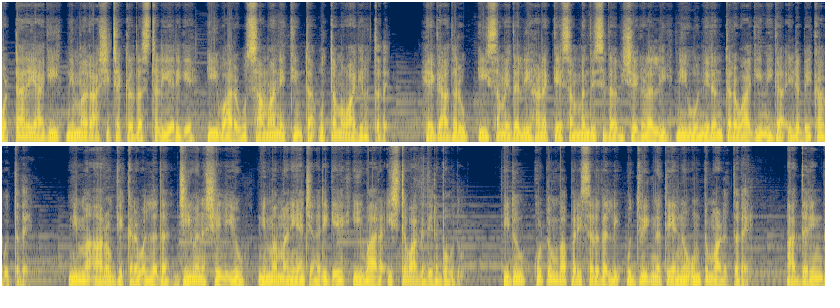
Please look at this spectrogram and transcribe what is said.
ಒಟ್ಟಾರೆಯಾಗಿ ನಿಮ್ಮ ರಾಶಿಚಕ್ರದ ಸ್ಥಳೀಯರಿಗೆ ಈ ವಾರವು ಸಾಮಾನ್ಯಕ್ಕಿಂತ ಉತ್ತಮವಾಗಿರುತ್ತದೆ. ಹೇಗಾದರೂ ಈ ಸಮಯದಲ್ಲಿ ಹಣಕ್ಕೆ ಸಂಬಂಧಿಸಿದ ವಿಷಯಗಳಲ್ಲಿ ನೀವು ನಿರಂತರವಾಗಿ ನಿಗಾ ಇಡಬೇಕಾಗುತ್ತದೆ. ನಿಮ್ಮ ಆರೋಗ್ಯಕರವಲ್ಲದ ಜೀವನ ಶೈಲಿಯು ನಿಮ್ಮ ಮನೆಯ ಜನರಿಗೆ ಈ ವಾರ ಇಷ್ಟವಾಗದಿರಬಹುದು. ಇದು ಕುಟುಂಬ ಪರಿಸರದಲ್ಲಿ ಉದ್ವಿಗ್ನತೆಯನ್ನು ಉಂಟುಮಾಡುತ್ತದೆ. ಆದ್ದರಿಂದ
